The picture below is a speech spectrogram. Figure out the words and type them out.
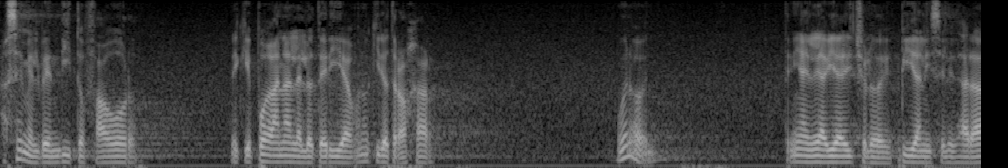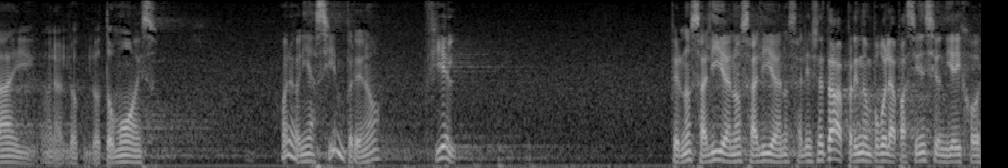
haceme el bendito favor de que pueda ganar la lotería, no quiero trabajar. Bueno, tenía, él había dicho lo de pidan y se les dará y bueno, lo tomó eso. Bueno, venía siempre, ¿no? Fiel. Pero no salía, no salía, no salía. Ya estaba perdiendo un poco la paciencia. Un día dijo,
